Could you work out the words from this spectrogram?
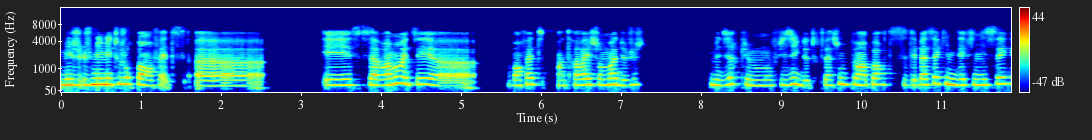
mais je, je m'aimais toujours pas en fait. Et ça a vraiment été en fait un travail sur moi de juste me dire que mon physique, de toute façon, peu importe, c'était pas ça qui me définissait.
